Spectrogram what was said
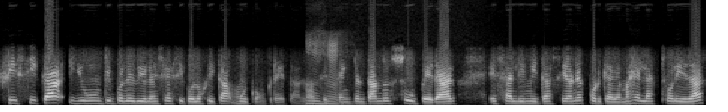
física y un tipo de violencia psicológica muy concreta. ¿no? Se está intentando superar esas limitaciones porque además en la actualidad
